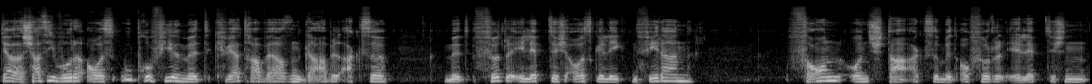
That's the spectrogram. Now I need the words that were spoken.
Ja, das Chassis wurde aus U-Profil mit Quertraversen, Gabelachse, mit viertelelliptisch ausgelegten Federn, Vorn- und Starrachse mit auch viertelelliptischen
